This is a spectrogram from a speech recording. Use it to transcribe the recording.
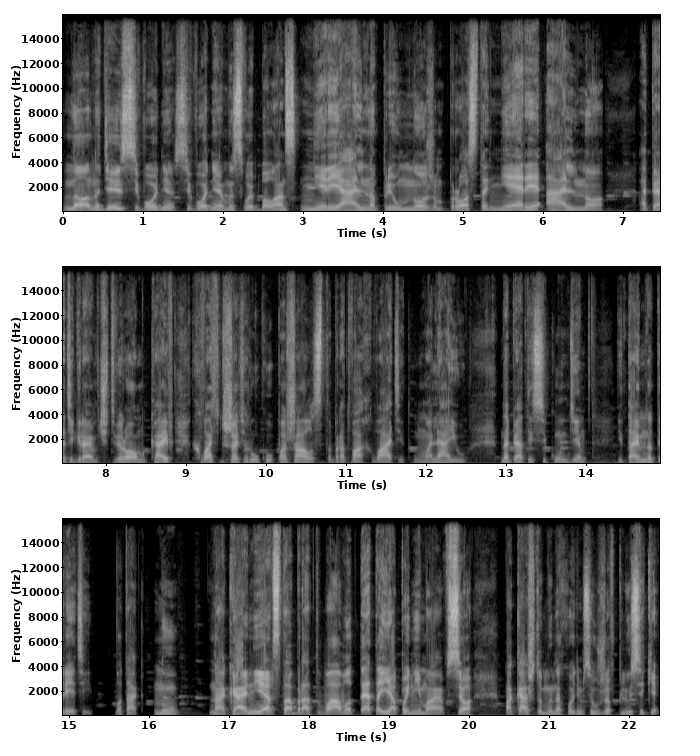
Но, надеюсь, сегодня, сегодня мы свой баланс нереально приумножим. Просто нереально. Опять играем в четвером, кайф. Хватит сжать руку, пожалуйста, братва, хватит, умоляю. На пятой секунде и тайм на третий. Вот так. Ну, наконец-то, братва, вот это я понимаю. Все, пока что мы находимся уже в плюсике.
